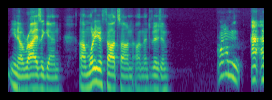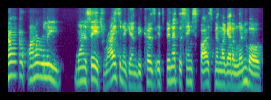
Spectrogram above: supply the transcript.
you know rise again. Um, what are your thoughts on on the division? Um, I, I don't I don't really want to say it's rising again because it's been at the same spot. It's been like at a limbo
